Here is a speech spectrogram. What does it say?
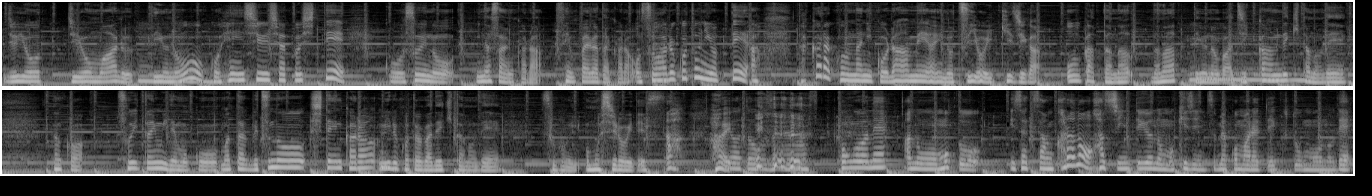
需要需要もあるっていうのをこう編集者としてこうそういうのを皆さんから先輩方から教わることによってあだからこんなにこうラーメン愛の強い記事が多かったなだなっていうのが実感できたのでなんかそういった意味でもこうまた別の視点から見ることができたのですごい面白いです。あ、はい、ありがとうございます。今後はねあのもっと伊崎さんからの発信っていうのも記事に詰め込まれていくと思うので、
